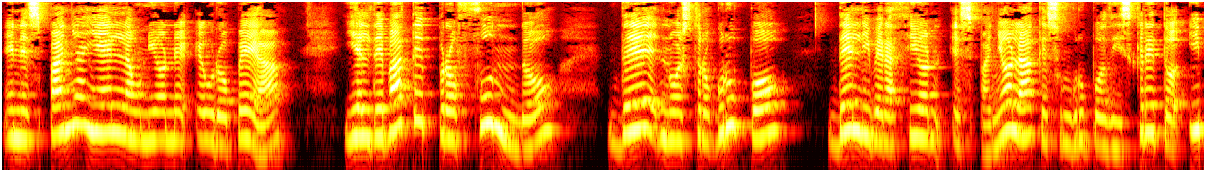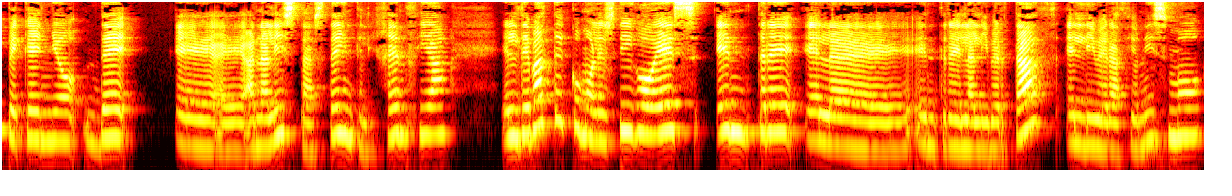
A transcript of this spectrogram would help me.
en España y en la Unión Europea y el debate profundo de nuestro grupo de liberación española, que es un grupo discreto y pequeño de eh, analistas de inteligencia, el debate, como les digo, es entre, eh, entre la libertad, el liberacionismo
